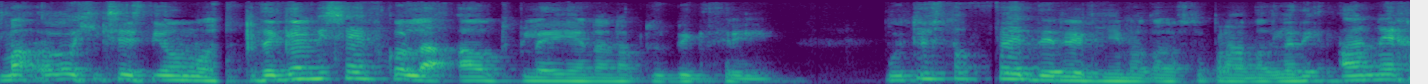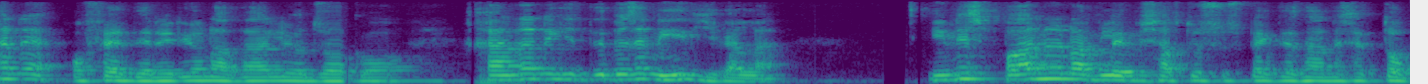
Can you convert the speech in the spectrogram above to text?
Μα όχι, ξέρεις τι όμως, δεν κάνεις εύκολα outplay έναν από τους Big Three. Ούτε στο Federer γινόταν αυτό το πράγμα. Δηλαδή, αν έχανε ο Federer ή ο Nadal ή ο Τζόκο, χάνανε γιατί δεν παίζανε οι ίδιοι καλά. Είναι σπάνιο να βλέπεις αυτούς τους παίκτες να είναι σε top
